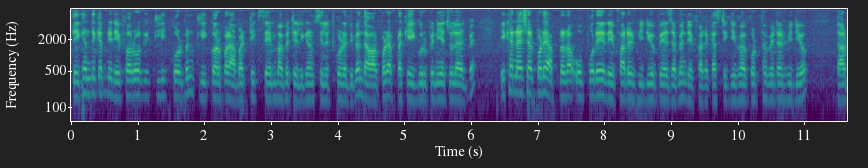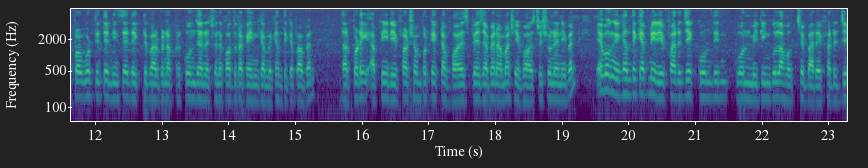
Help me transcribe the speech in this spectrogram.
তো এখান থেকে আপনি রেফার ওয়ার্কে ক্লিক করবেন। ক্লিক করার পর আবার ঠিক সেমভাবে টেলিগ্রাম সিলেক্ট করে দিবেন। দেওয়ার পরে আপনাকে এই গ্রুপে নিয়ে চলে আসবে। এখানে আসার পরে আপনারা ওপরে রেফারের ভিডিও পেয়ে যাবেন। রেফারের কাজটি কীভাবে করতে হবে এটার ভিডিও তার পরবর্তীতে নিচে দেখতে পারবেন আপনার কোন জেনারেশনে কত টাকা ইনকাম এখান থেকে পাবেন। তারপরে আপনি রেফার সম্পর্কে একটা ভয়েস পেয়ে যাবেন আমার, সেই ভয়েসটা শুনে নেবেন এবং এখান থেকে আপনি রেফারে যে কোন দিন কোন মিটিংগুলো হচ্ছে বা রেফারের যে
